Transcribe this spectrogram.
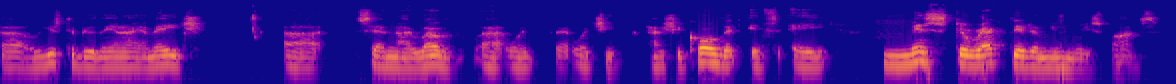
uh, who used to be with the NIMH, uh, said, and I love uh, what, what she how she called it. It's a misdirected immune response,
